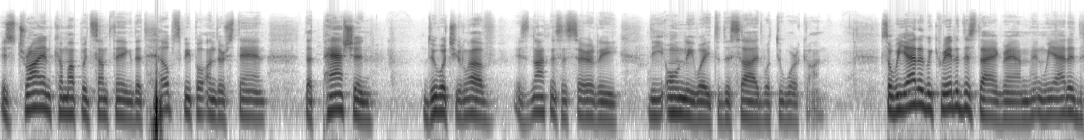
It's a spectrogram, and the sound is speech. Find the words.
is try and come up with something that helps people understand that passion, do what you love, is not necessarily the only way to decide what to work on. So we added, we created this diagram and we added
